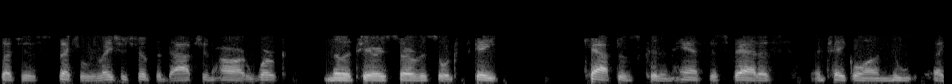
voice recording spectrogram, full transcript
such as sexual relationships, adoption, hard work, military service, or escape, captives could enhance their status and take on new uh,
